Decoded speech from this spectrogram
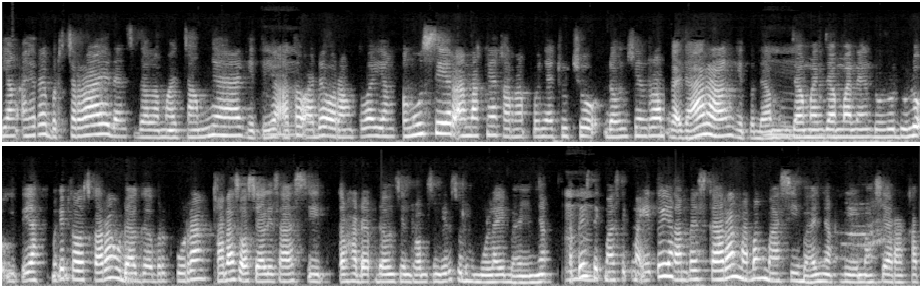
yang akhirnya bercerai dan segala macamnya gitu ya hmm. atau ada orang tua yang mengusir anaknya karena punya cucu Down syndrome nggak jarang gitu dalam hmm. zaman-zaman yang dulu-dulu gitu ya mungkin kalau sekarang udah agak berkurang karena sosialisasi terhadap Down syndrome sendiri sudah mulai banyak hmm. tapi stigma-stigma itu yang sampai sekarang memang masih banyak di masyarakat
